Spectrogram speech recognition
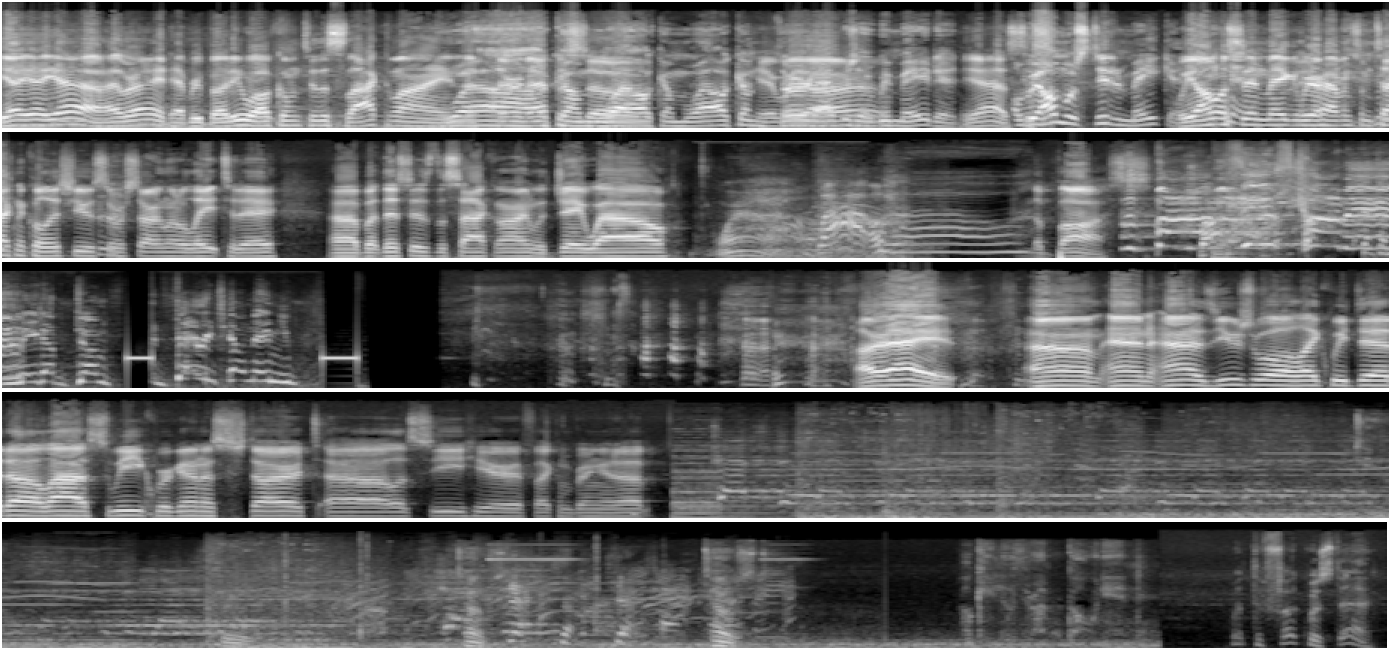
Yeah, yeah, yeah. All right, everybody, welcome to the Slackline, the third Welcome, episode. welcome, welcome. Here Third are. episode, we made it. Yes, Oh, we almost didn't make it. We almost didn't make it. We were having some technical issues, so we're starting a little late today. Uh, but this is the Slackline with J-Wow, Wow. Wow. Wow. The boss. The boss, boss. is coming. That's a made up dumb fairy tale name, you All right. Um, and as usual, like we did uh, last week, we're gonna start. Uh, let's see here if I can bring it up. Toast. Toast. Okay, Luther, I'm going in. What the fuck was that?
